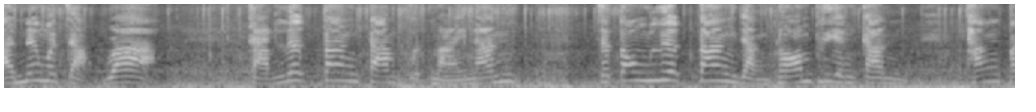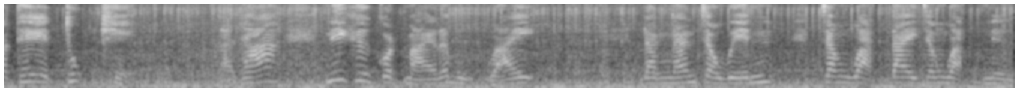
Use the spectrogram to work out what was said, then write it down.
อันเนื่องมาจากว่าการเลือกตั้งตามกฎหมายนั้น จะต้องเลือกตั้งอย่างพร้อมเพรียงกันทั้งประเทศทุกเขตนะคะนี่คือกฎหมายระบุไว้ ดังนั้นจะเว้นจังหวัดใดจังหวัดหนึ่ง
